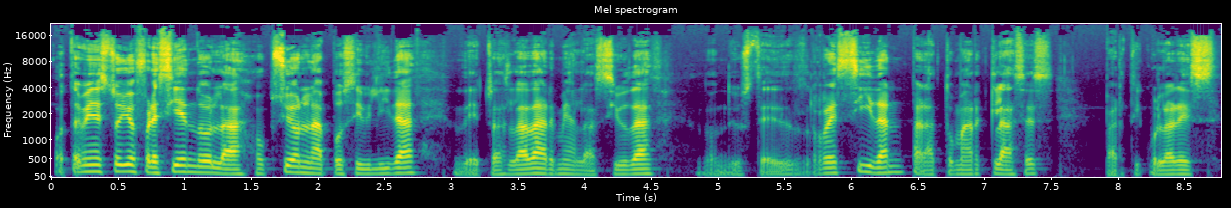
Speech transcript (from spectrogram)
o también estoy ofreciendo la opción, la posibilidad de trasladarme a la ciudad donde ustedes residan para tomar clases particulares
